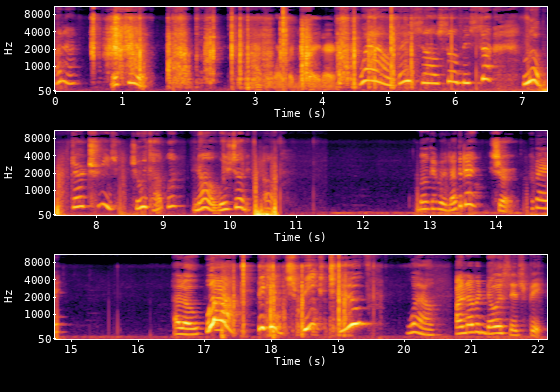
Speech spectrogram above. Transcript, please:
I know. Let's do it. Wow, they sound so bizarre. Look, there are trees. Should we cut one? No, we shouldn't. Oh. Well, can we look at it? Sure. Okay. Hello. Wow! They can speak too? Wow, I never noticed they speak.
